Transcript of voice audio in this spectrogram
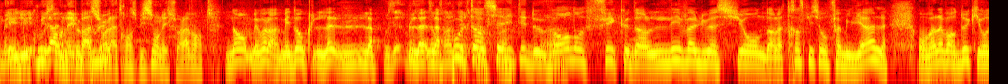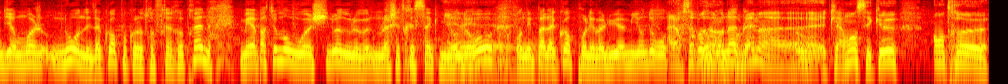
Mais, et du coup, là, on n'est pas sur la transmission, on est sur la vente. Non, mais voilà. Mais donc la, potentialité de, vendre fait que dans l'évaluation, dans la transmission familiale, on va en avoir deux qui vont dire Moi, nous, on est d'accord pour que notre frère reprenne. Mais à partir du moment où un chinois nous l'achèterait 5 millions eh d'euros, on n'est pas d'accord pour l'évaluer à 1 million d'euros. Alors ça pose un autre problème, euh, clairement, c'est que entre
